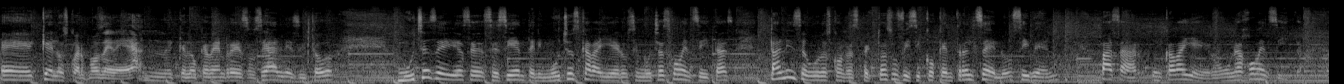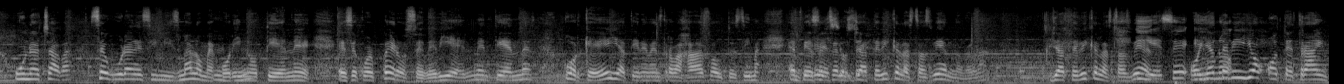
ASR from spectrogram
eh, que los cuerpos de verano, que lo que ven en redes sociales y todo. Muchas de ellas se, se sienten, y muchos caballeros y muchas jovencitas, tan inseguros con respecto a su físico que entra el celo si ven pasar un caballero, una jovencita, una chava segura de sí misma a lo mejor y no tiene ese cuerpo, pero se ve bien, ¿me entiendes? Porque ella tiene bien trabajada su autoestima, empieza el celo. sí. Ya te vi que la estás viendo, ¿verdad? Ya te vi que la estás viendo. ese o es ya uno- te vi yo o te traen.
